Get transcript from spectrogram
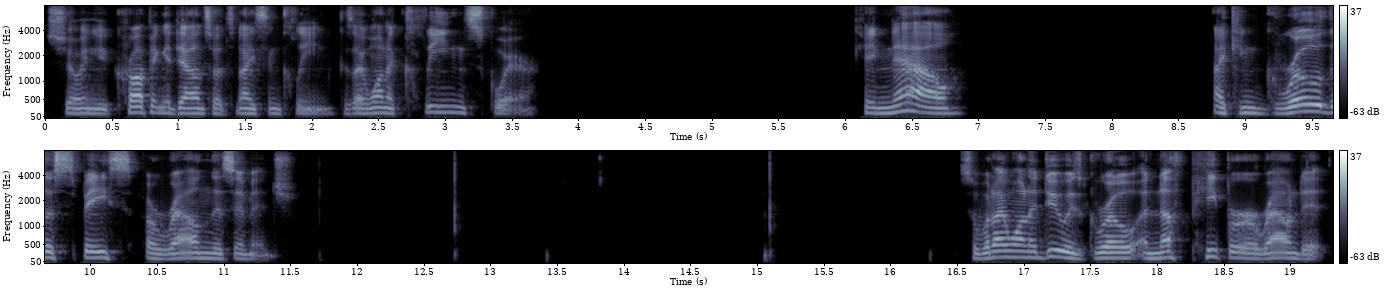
showing you cropping it down so it's nice and clean because I want a clean square. Okay, now I can grow the space around this image. So what I want to do is grow enough paper around it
